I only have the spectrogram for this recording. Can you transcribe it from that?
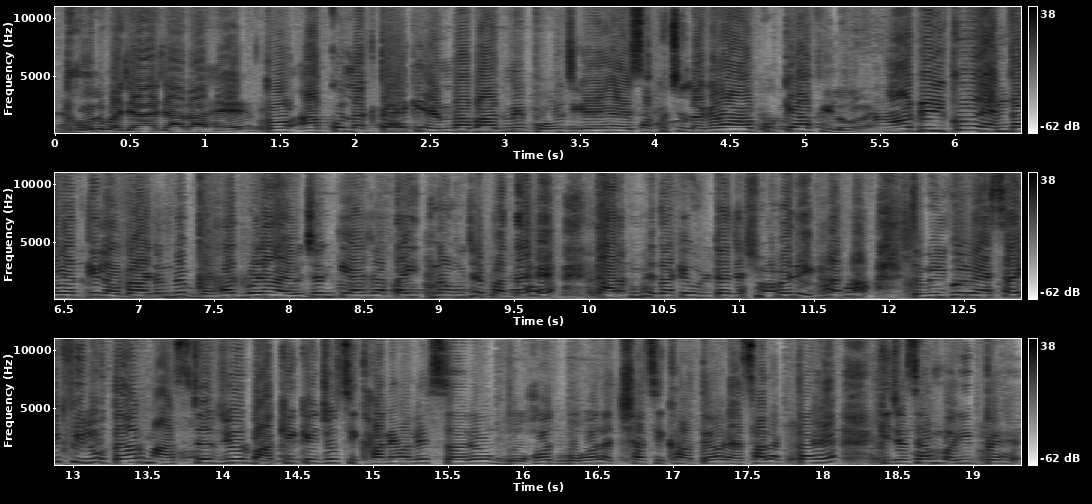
ढोल बजाया जा रहा है तो आपको लगता है कि अहमदाबाद में पहुँच गए हैं? ऐसा कुछ लग रहा है आपको? क्या फील हो रहा है? हाँ बिल्कुल। अहमदाबाद के लव गार्डन में बहुत बड़ा आयोजन किया जाता है इतना मुझे पता है। तारक मेहता के उल्टा चश्मा में देखा था। तो बिल्कुल वैसा ही फील होता है और मास्टर जी और बाकी के जो सिखाने वाले सर है वो बहुत बहुत अच्छा सिखाते हैं। और ऐसा लगता है कि जैसे हम वहीं पे है।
